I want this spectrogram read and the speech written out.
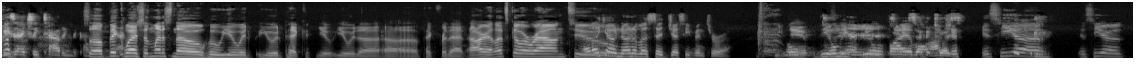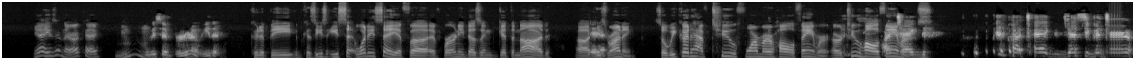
He's actually touting the company. So big now. question. Let us know who you would you would pick. You you would uh, uh pick for that. All right, let's go around to. I like how none of us said Jesse Ventura. The, Yeah. ol- the only Yeah, real yeah, viable second option. choice. Is he uh is he a yeah, he's in there. Okay. Mm. Nobody said Bruno either. Could it be because he's he said what did he say if uh if Bernie doesn't get the nod, uh Yeah. he's running. So we could have two former Hall of Famer or two Hall of Hot Famers. tagged, hot tagged Jesse Ventura.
